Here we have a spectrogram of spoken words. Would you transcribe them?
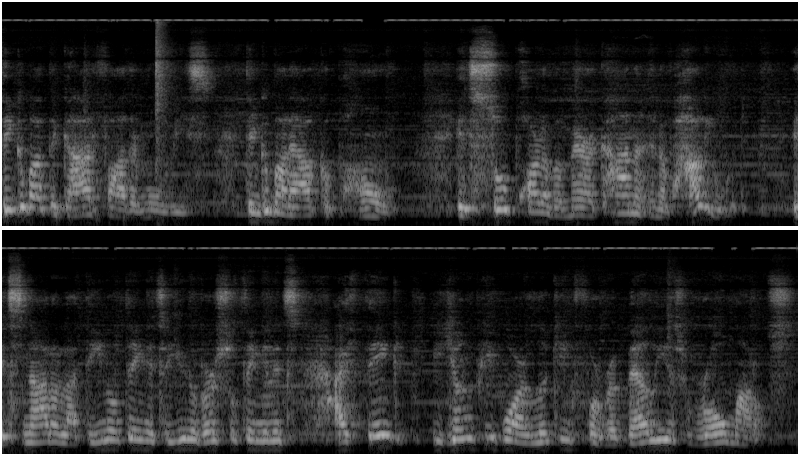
Think about the Godfather movies. Think about Al Capone. It's so part of Americana and of Hollywood. It's not a Latino thing, it's a universal thing. And it's, I think young people are looking for rebellious role models,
